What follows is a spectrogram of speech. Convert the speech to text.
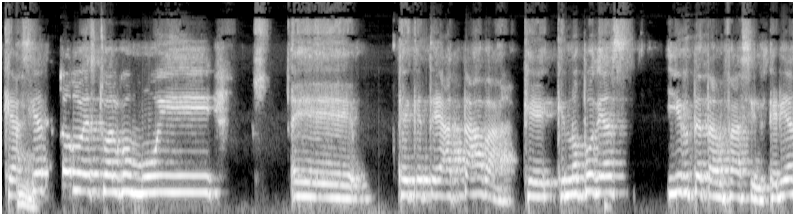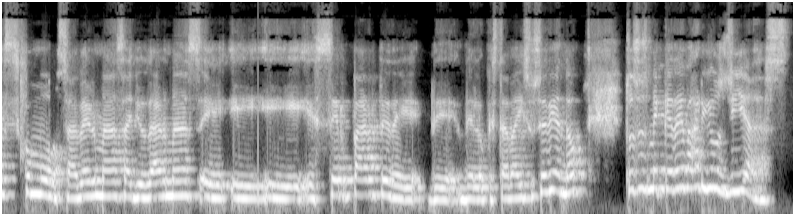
que mm. hacía todo esto algo muy eh, que, que, te ataba, que, que no podías irte tan fácil, querías como saber más, ayudar más, eh, eh, ser parte de, de, lo que estaba ahí sucediendo. Entonces me quedé varios días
